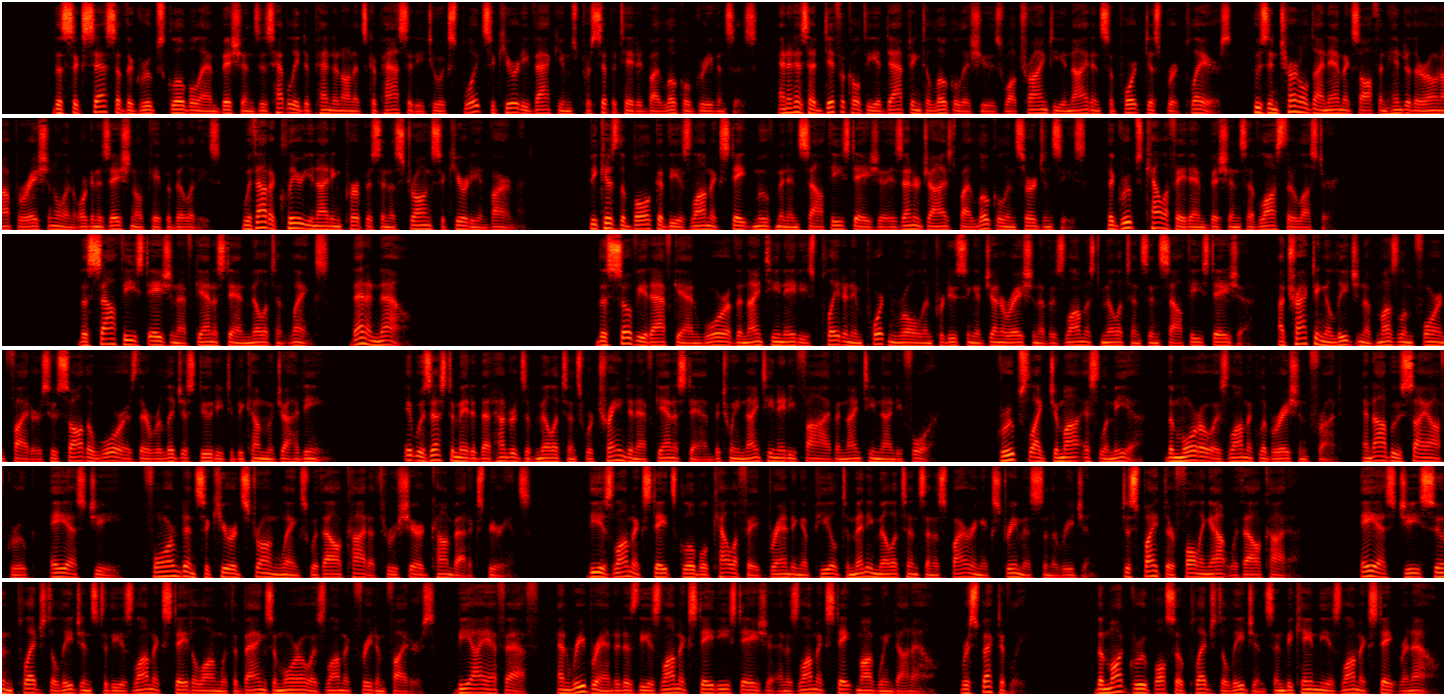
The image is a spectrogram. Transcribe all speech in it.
The success of the group's global ambitions is heavily dependent on its capacity to exploit security vacuums precipitated by local grievances, and it has had difficulty adapting to local issues while trying to unite and support disparate players, whose internal dynamics often hinder their own operational and organizational capabilities, without a clear uniting purpose in a strong security environment. Because the bulk of the Islamic State movement in Southeast Asia is energized by local insurgencies, the group's caliphate ambitions have lost their luster. The Southeast Asian Afghanistan militant links, then and now. The Soviet Afghan War of the 1980s played an important role in producing a generation of Islamist militants in Southeast Asia, attracting a legion of Muslim foreign fighters who saw the war as their religious duty to become mujahideen. It was estimated that hundreds of militants were trained in Afghanistan between 1985 and 1994. Groups like Jama Islamiyah, the Moro Islamic Liberation Front, and Abu Sayyaf Group, ASG, formed and secured strong links with Al Qaeda through shared combat experience. The Islamic State's global caliphate branding appealed to many militants and aspiring extremists in the region, despite their falling out with Al Qaeda. ASG soon pledged allegiance to the Islamic State along with the Bangsamoro Islamic Freedom Fighters, BIFF, and rebranded as the Islamic State East Asia and Islamic State Maguindanao, respectively. The Maute group also pledged allegiance and became the Islamic State Ranao.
